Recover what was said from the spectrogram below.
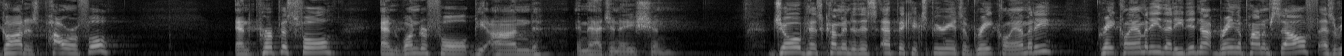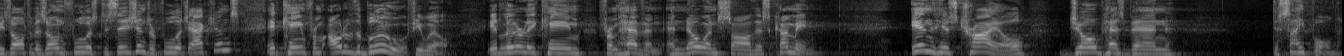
God is powerful and purposeful and wonderful beyond imagination. Job has come into this epic experience of great calamity, great calamity that he did not bring upon himself as a result of his own foolish decisions or foolish actions. It came from out of the blue, if you will. It literally came from heaven, and no one saw this coming. In his trial, Job has been discipled.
